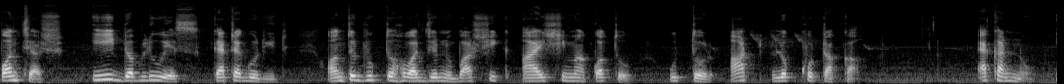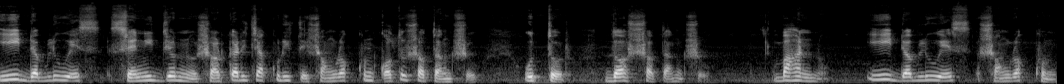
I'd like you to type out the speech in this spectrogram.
পঞ্চাশ ইডব্লিউএস ক্যাটাগরির অন্তর্ভুক্ত হওয়ার জন্য বার্ষিক আয় সীমা কত? উত্তর, আট লক্ষ টাকা। একান্ন ইডব্লিউএস শ্রেণির জন্য সরকারি চাকুরিতে সংরক্ষণ কত শতাংশ? উত্তর, দশ শতাংশ। বাহান্ন ইডব্লিউএস সংরক্ষণ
